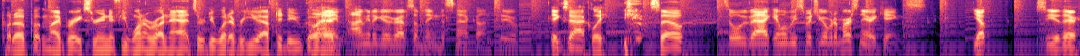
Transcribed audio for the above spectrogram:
put up my break screen. If you want to run ads or do whatever you have to do, go ahead. I, I'm gonna go grab something to snack on too. Exactly. so, So we'll be back and we'll be switching over to Mercenary Kings. yep. See you there.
